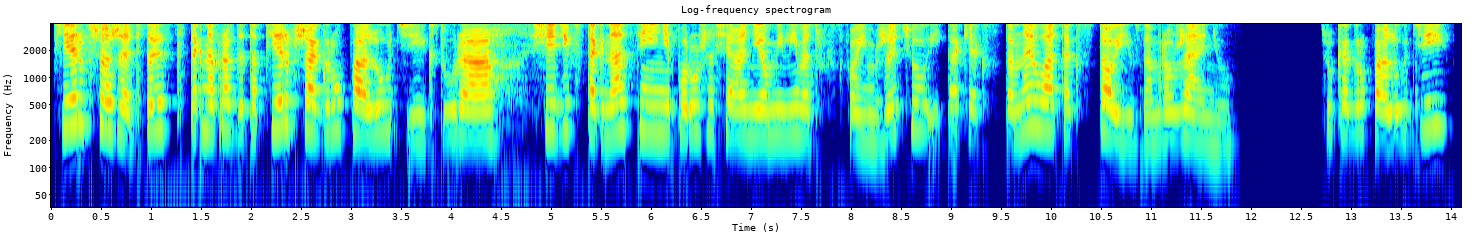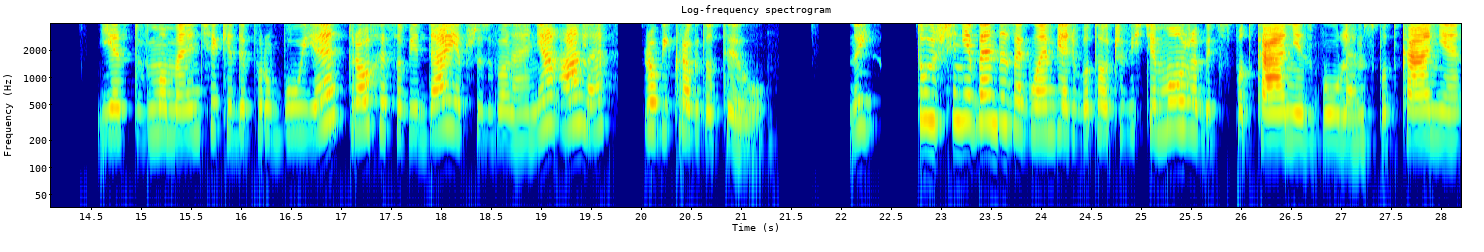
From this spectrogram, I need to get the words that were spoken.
pierwsza rzecz. To jest tak naprawdę ta pierwsza grupa ludzi, która siedzi w stagnacji i nie porusza się ani o milimetr w swoim życiu, i tak jak stanęła, tak stoi w zamrożeniu. Druga grupa ludzi jest w momencie, kiedy próbuje, trochę sobie daje przyzwolenia, ale robi krok do tyłu. No i tu już się nie będę zagłębiać, bo to oczywiście może być spotkanie z bólem, spotkanie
